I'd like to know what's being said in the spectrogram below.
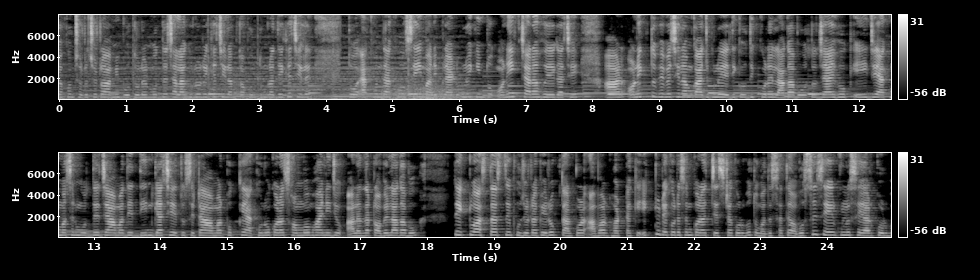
যখন ছোট ছোট আমি বোতলের মধ্যে চারাগুলো রেখেছিলাম, তখন তোমরা দেখেছিলে। তো এখন দেখো, সেই মানি প্ল্যান্টগুলোই কিন্তু অনেক চারা হয়ে গেছে। আর অনেক তো ভেবেছিলাম গাছগুলো এদিক ওদিক করে লাগাবো। তো যাই হোক, এই যে এক মাসের মধ্যে যা আমাদের দিন গেছে, তো সেটা আমার পক্ষে এখনও করা সম্ভব হয়নি যে আলাদা টবে লাগাবো। তো একটু আস্তে আস্তে পুজোটা পেরোক তারপর আবার ঘরটাকে একটু ডেকোরেশন করার চেষ্টা করব। তোমাদের সাথে অবশ্যই সেগুলো শেয়ার করব।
